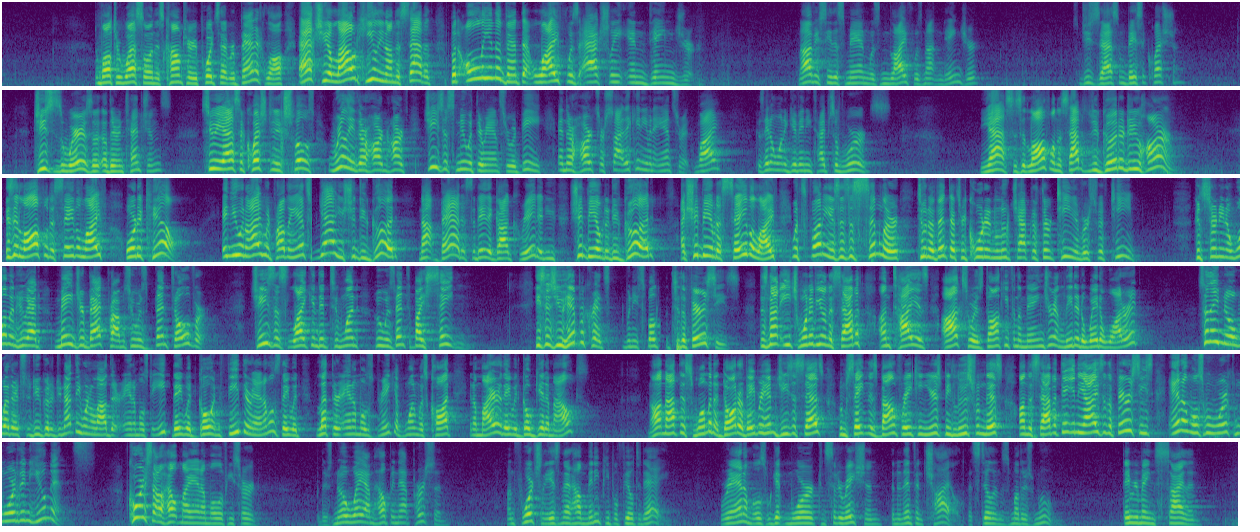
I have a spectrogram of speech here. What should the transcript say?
Walter Wessel, in his commentary, reports that rabbinic law actually allowed healing on the Sabbath, but only in the event that life was actually in danger. Now, obviously, this man was life was not in danger. So Jesus asked him a basic question. Jesus is aware of their intentions. So he asked a question to expose really their hardened hearts. Jesus knew what their answer would be, and their hearts are silent. They can't even answer it. Why? Because they don't want to give any types of words. Yes, is it lawful on the Sabbath to do good or to do harm? Is it lawful to save a life or to kill? And you and I would probably answer, yeah, you should do good, not bad. It's the day that God created. You should be able to do good. I should be able to save a life. What's funny is this is similar to an event that's recorded in Luke chapter 13 and verse 15 concerning a woman who had major back problems, who was bent over. Jesus likened it to one who was bent by Satan. He says, You hypocrites, when he spoke to the Pharisees. Does not each one of you on the Sabbath untie his ox or his donkey from the manger and lead it away to water it? So they know whether it's to do good or do not. They weren't allowed their animals to eat. They would go and feed their animals. They would let their animals drink. If one was caught in a mire, they would go get him out. Ought not this woman, a daughter of Abraham, Jesus says, whom Satan has bound for 18 years, be loosed from this on the Sabbath day? In the eyes of the Pharisees, animals were worth more than humans. Of course, I'll help my animal if he's hurt. But there's no way I'm helping that person. Unfortunately, isn't that how many people feel today? Where animals will get more consideration than an infant child that's still in his mother's womb. They remain silent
